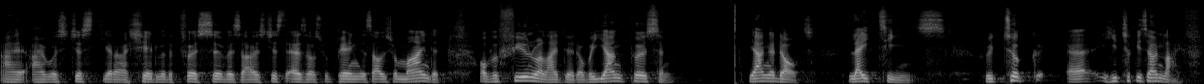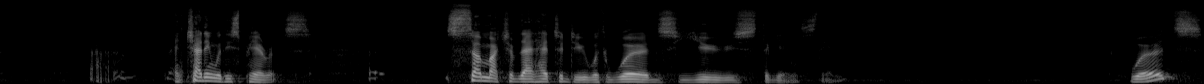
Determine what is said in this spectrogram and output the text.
I, I, was just, you know, I shared with the first service, I was just, as I was preparing this, I was reminded of a funeral I did of a young person, young adult, late teens, who took, uh, he took his own life. Uh, and chatting with his parents, so much of that had to do with words used against him. Words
